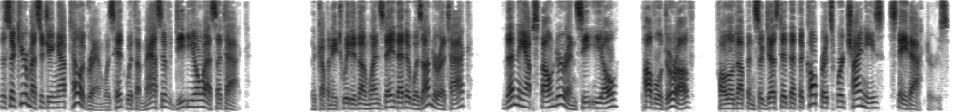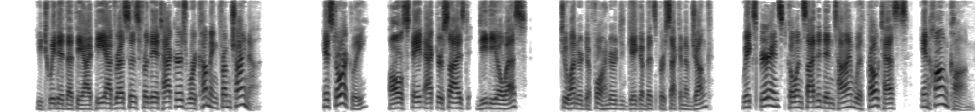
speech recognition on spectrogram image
the secure messaging app Telegram was hit with a massive DDoS attack. The company tweeted on Wednesday that it was under attack. Then the app's founder and CEO, Pavel Durov, followed up and suggested that the culprits were Chinese state actors. He tweeted that the IP addresses for the attackers were coming from China. Historically, all state actor sized DDoS, 200 to 400 gigabits per second of junk, we experienced coincided in time with protests in Hong Kong,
